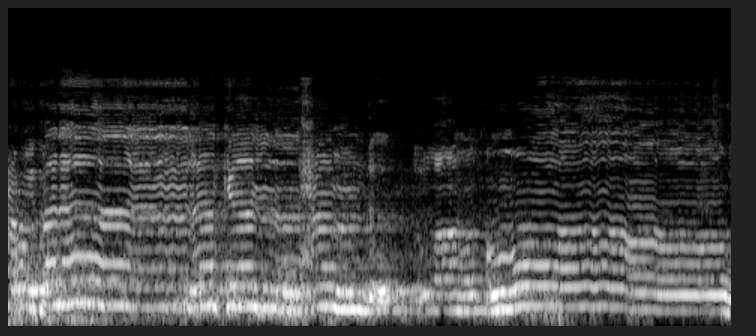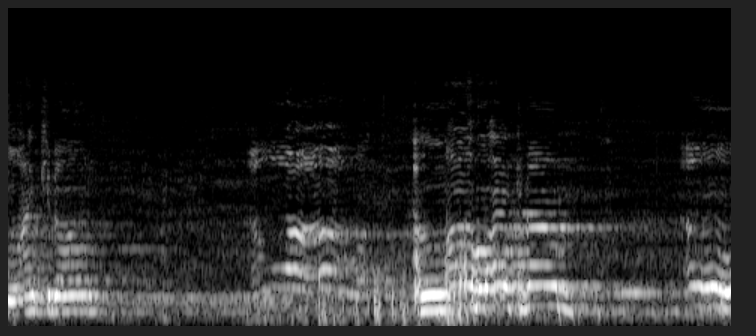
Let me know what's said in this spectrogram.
ربنا لك الحمد. الله الله أكبر. الله أكبر. الله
